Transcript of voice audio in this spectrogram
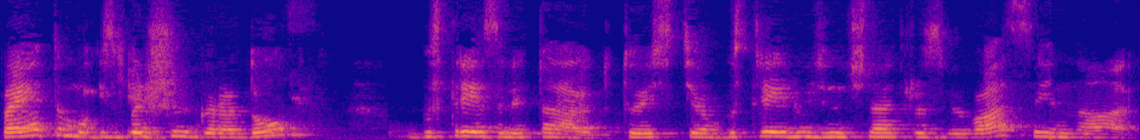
Поэтому из больших городов быстрее залетают, то есть быстрее люди начинают развиваться именно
